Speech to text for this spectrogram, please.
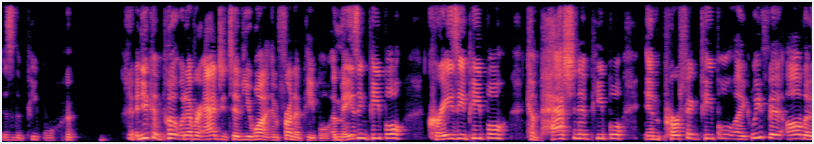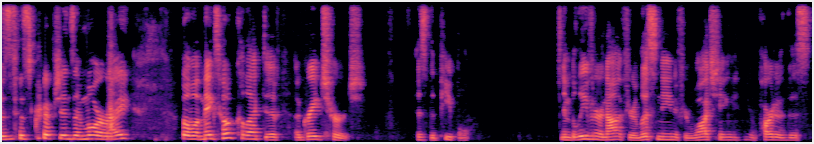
is the people. and you can put whatever adjective you want in front of people amazing people, crazy people, compassionate people, imperfect people. Like we fit all those descriptions and more, right? But what makes Hope Collective a great church is the people. And believe it or not, if you're listening, if you're watching, you're part of this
